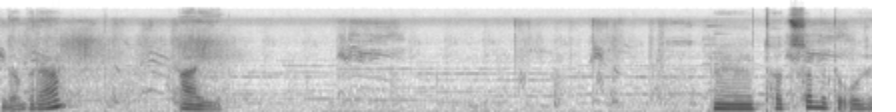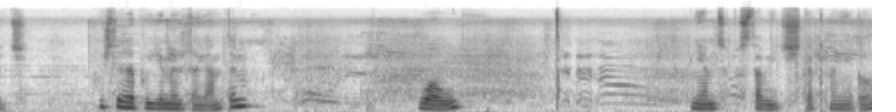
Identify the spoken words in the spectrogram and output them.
Dobra. Aj. Mm, to co by tu użyć? Myślę, że pójdziemy z Giantem. Wow. Nie wiem co postawić tak na niego.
